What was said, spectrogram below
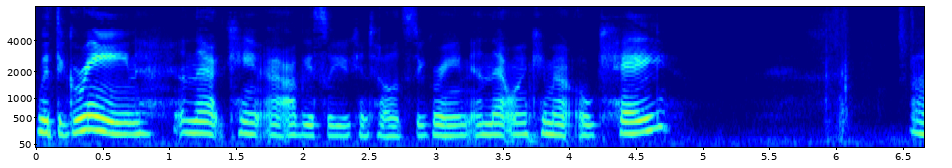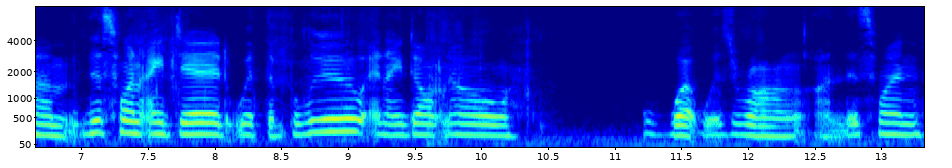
with the green, and that came, obviously you can tell it's the green, and that one came out okay. Um, this one I did with the blue, and I don't know what was wrong on this one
